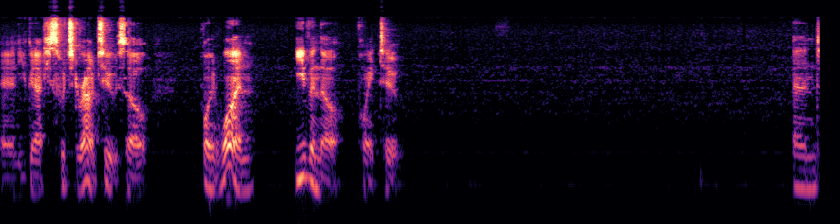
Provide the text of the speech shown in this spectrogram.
and you can actually switch it around too. So 0.1 even though 0.2. and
